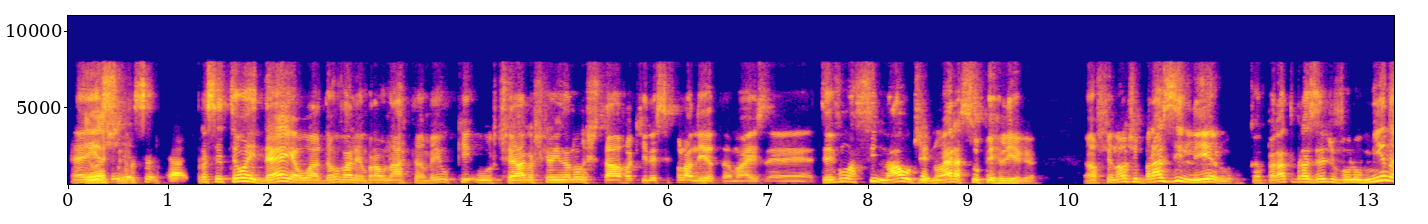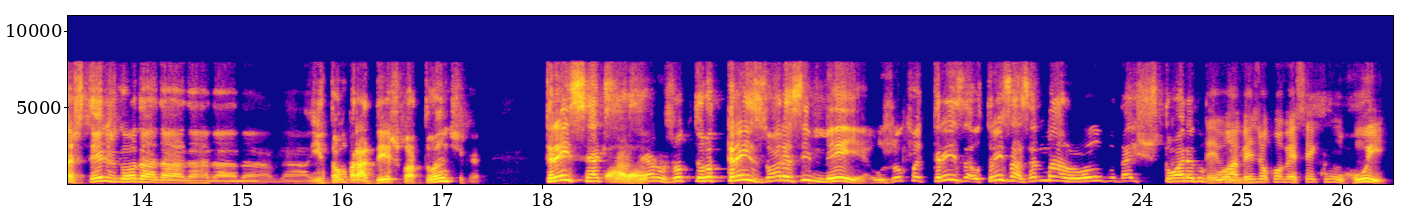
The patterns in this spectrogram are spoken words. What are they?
É Eu isso. Para você, você, ter uma ideia, o Adão vai lembrar o Nar também, o, que, o Thiago acho que ainda não estava aqui nesse planeta, mas é, teve uma final de. Não era Superliga. É uma final de brasileiro, Campeonato Brasileiro de Vôlei. Minas Tênis ganhou da, da, da, da, da então Bradesco Atlântica. 3 sets a 0, o jogo durou 3 horas e meia. O jogo foi 3, o 3 a 0 mais longo da história do Teve vôlei. Uma vez eu conversei com o Rui,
